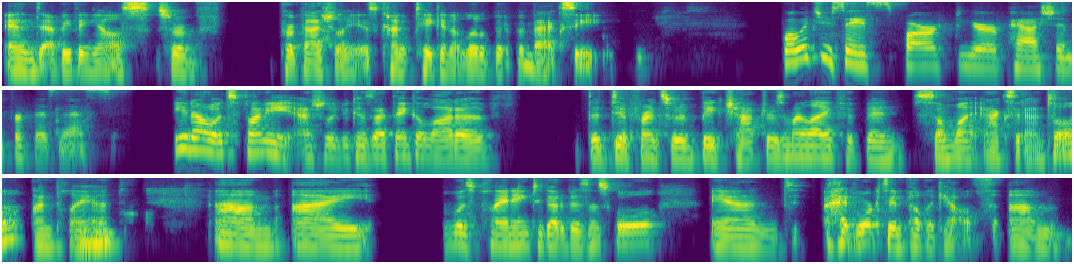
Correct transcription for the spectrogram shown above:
And everything else sort of professionally has kind of taken a little bit of a backseat. What would you say sparked your passion for business? You know it's funny actually because i think a lot of the different sort of big chapters in my life have been somewhat accidental, unplanned. Mm-hmm. Um, I was planning to go to business school and had worked in public health. Um,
